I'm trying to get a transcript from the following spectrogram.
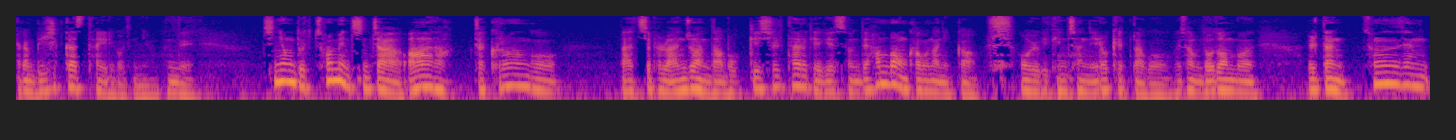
약간 미식가 스타일이거든요. 근데 친형도 처음엔 진짜 아 나 진짜 그런 거 나 진짜 별로 안 좋아한다. 먹기 싫다 이렇게 얘기했었는데 한 번 가고 나니까 어 여기 괜찮네. 이렇게 했다고. 그래서 너도 한번 일단 속는 셈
